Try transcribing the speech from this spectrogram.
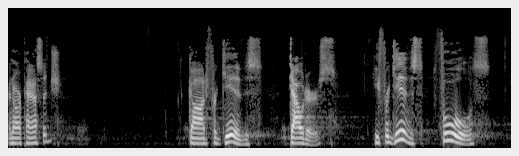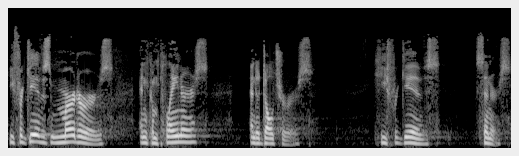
in our passage? God forgives doubters. He forgives fools. He forgives murderers and complainers and adulterers. He forgives sinners.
